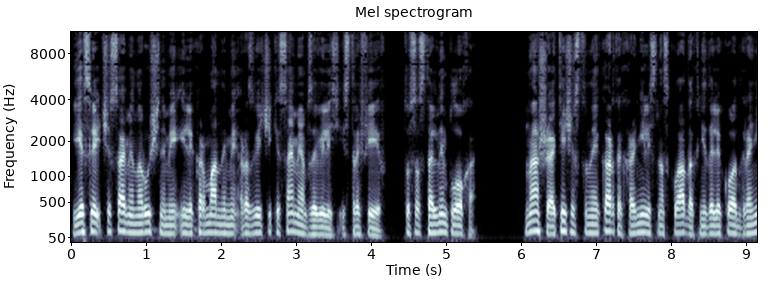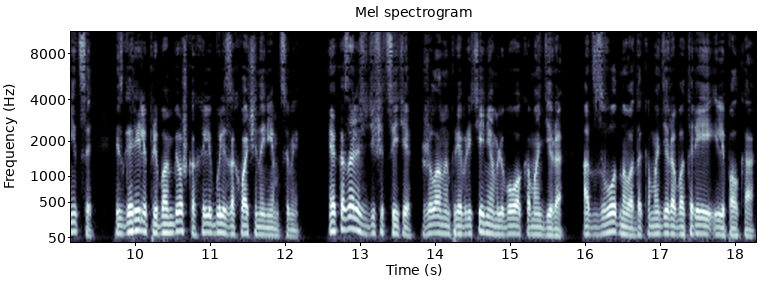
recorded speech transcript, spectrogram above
Если часами наручными или карманными разведчики сами обзавелись из трофеев, то с остальным плохо. Наши отечественные карты хранились на складах недалеко от границы и сгорели при бомбежках или были захвачены немцами. И оказались в дефиците, желанным приобретением любого командира, от взводного до командира батареи или полка.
